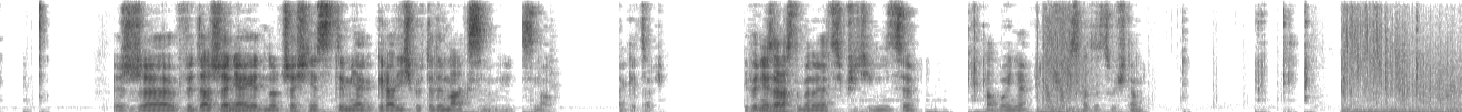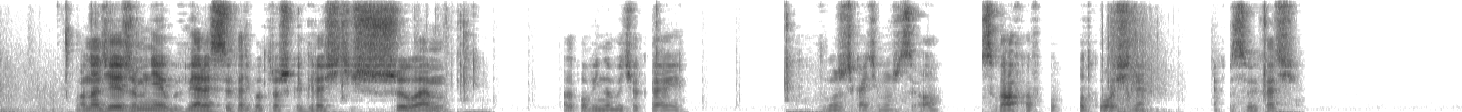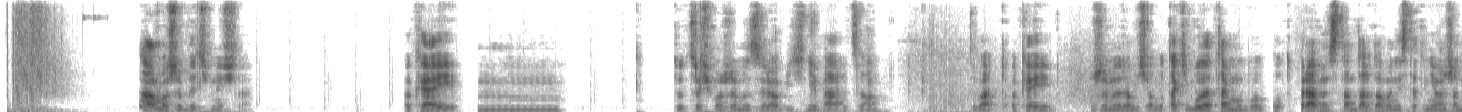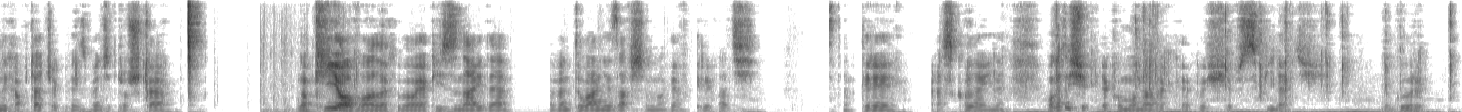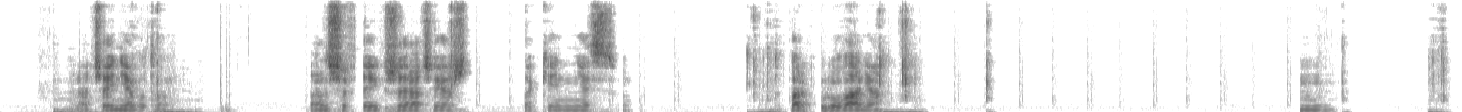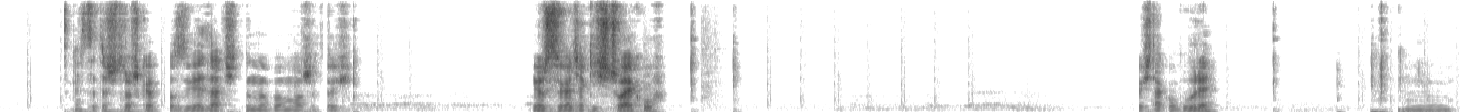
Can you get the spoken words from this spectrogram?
że wydarzenia jednocześnie z tym, jak graliśmy wtedy Maxem, więc no, takie coś. I pewnie zaraz to będą jacyś przeciwnicy, albo i nie, wsadzę coś tam. Mam nadzieję, że mnie w miarę słychać, bo troszkę grę ściszyłem. Ale powinno być ok. To może czekajcie, może sobie. O, słuchawka w po- podgłośnie. Jak to słychać? No, może być, myślę. Okej. mm, tu coś możemy zrobić, nie bardzo. To Okej. Możemy robić albo taki bullet time, albo pod prawym standardowo. Niestety nie mam żadnych apteczek, więc będzie troszkę... No kijowo, ale chyba jakieś znajdę. Ewentualnie zawsze mogę wgrywać. Tam gry raz kolejny. Mogę też jako mona tak jakoś się wspinać? Do góry? Raczej nie, bo to... Plansze w tej grze raczej aż takie nie są. Do parkurowania. Hmm. Chcę też troszkę pozwiedzać tu, no bo może coś... Już słychać jakichś człeków. Coś tak u góry. Hmm.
